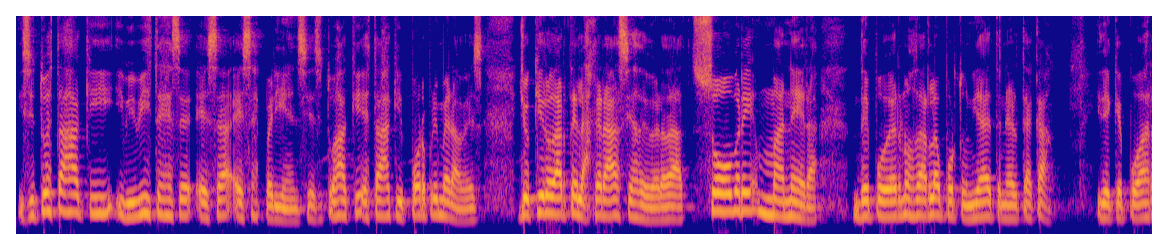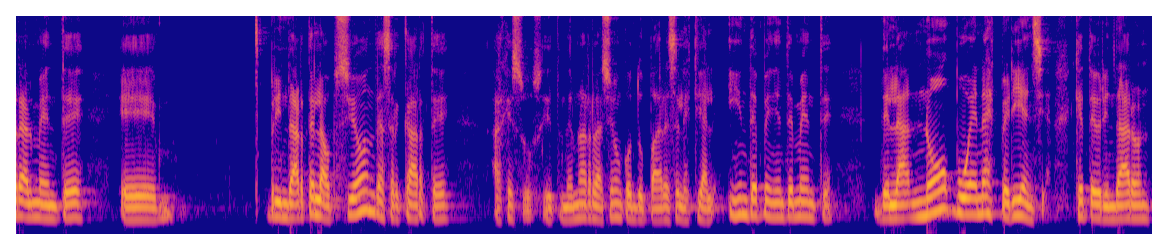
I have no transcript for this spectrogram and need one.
Y si tú estás aquí y viviste esa, experiencia, si tú estás aquí por primera vez, yo quiero darte las gracias de verdad, sobremanera, de podernos dar la oportunidad de tenerte acá y de que puedas realmente eh, brindarte la opción de acercarte a Jesús y de tener una relación con tu Padre Celestial, independientemente de la no buena experiencia que te brindaron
